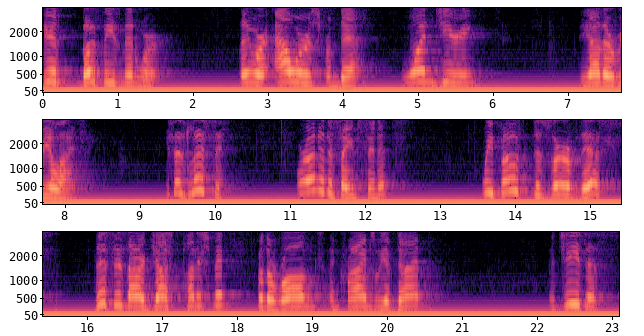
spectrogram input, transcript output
Here, both these men were. They were hours from death, one jeering, the other realizing. He says, Listen, we're under the same sentence. We both deserve this. This is our just punishment for the wrongs and crimes we have done. But Jesus,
